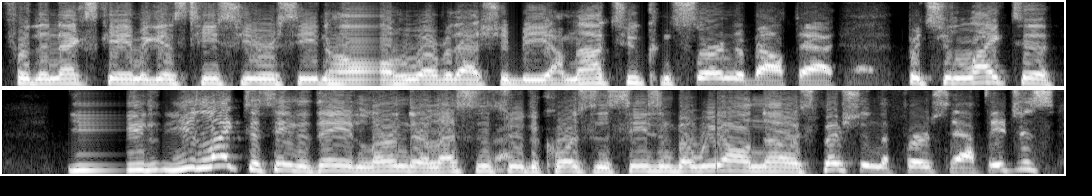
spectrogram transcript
for the next game against TCU or Seton Hall, whoever that should be. I'm not too concerned about that, Right. but you like to. You, you like to think that they had learned their lessons through the course of the season, but we all know, especially in the first half, they've just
